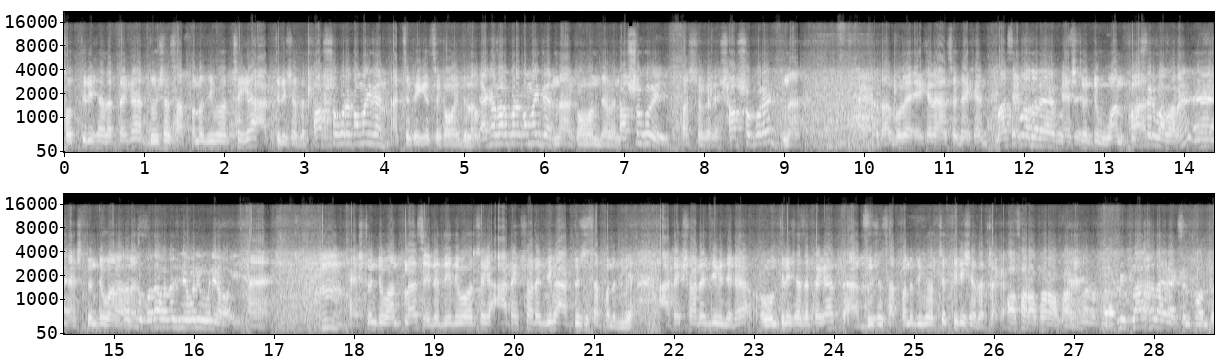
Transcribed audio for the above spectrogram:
ছত্রিশ হাজার টাকা দুশো ছাপ্পান্ন জিবি হচ্ছে গিয়ে আটত্রিশ হাজার পাঁচশো করে কমাই দেন। আচ্ছা ঠিক আছে কমাই দিলাম। এক হাজার করে কমাই দেন। না কমান যাবে না। পাঁচশো করে? পাঁচশো করে। সাতশো করে? না। তারপরে এখানে আছে দেখেন মাছের বাজারে আয়া বলছে। এস টোয়েন্টি ওয়ান প্লাস মাছের বাজার হ্যাঁ? হ্যাঁ এস টোয়েন্টি ওয়ান প্লাস তো কথা বলা মনে হয়। হ্যাঁ। এস টোয়েন্টি ওয়ান প্লাস এটা দিয়ে দেবো হচ্ছে আট একশো আঠাশ জিবি আট দুশো ছাপ্পান্ন জিবি আট একশো আঠাশ জিবি যেটা উনত্রিশ হাজার টাকা আর দুশো ছাপ্পান্ন জিবি হচ্ছে তিরিশ হাজার টাকা। Offer offer offer. আমার উপর। আপনি ফ্ল্যাশ চালায় রাখছেন ফোনটা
